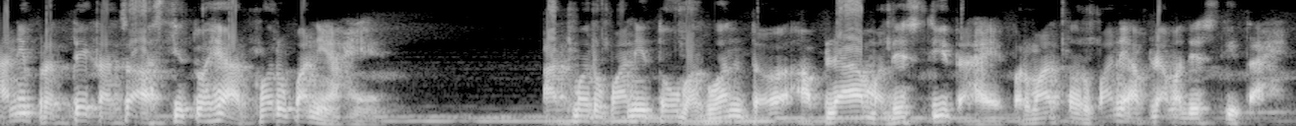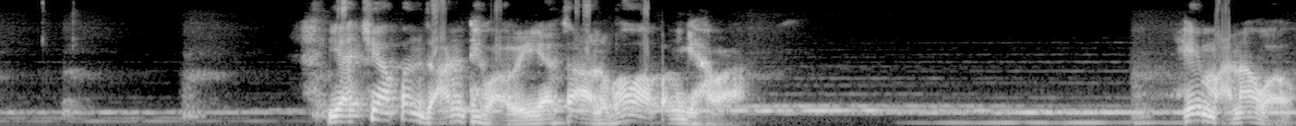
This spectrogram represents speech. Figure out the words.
आणि प्रत्येकाचं अस्तित्व हे आत्मरूपाने आहे. आत्मरूपाने तो भगवंत आपल्यामध्ये स्थित आहे. परमात्मा रूपाने आपल्यामध्ये स्थित आहे. याची आपण जाण ठेवावी याचा अनुभव आपण घ्यावा. हे मानावं.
